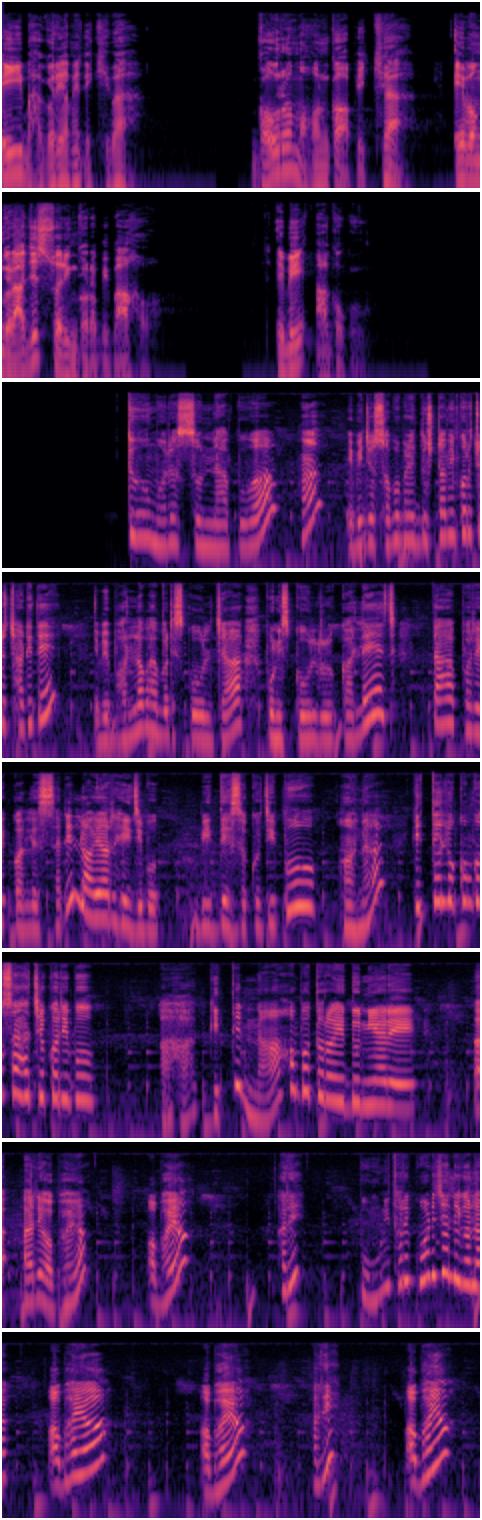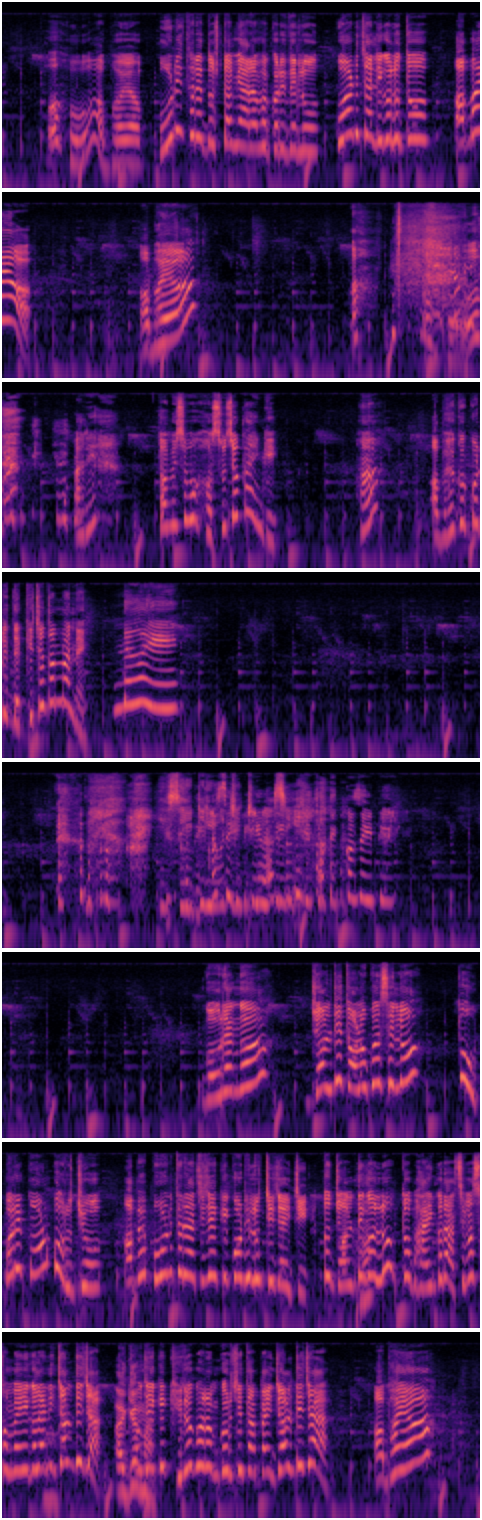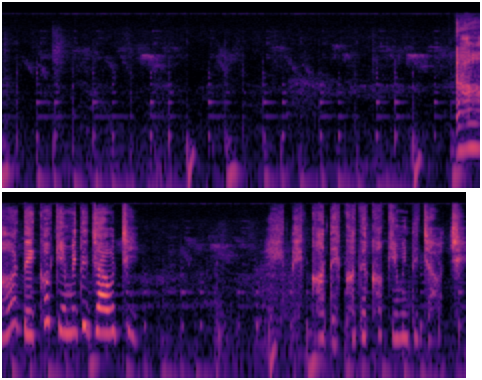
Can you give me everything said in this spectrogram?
ଏହି ଭାଗରେ ଆମେ ଦେଖିବା ଗୌରମୋହନଙ୍କ ଅପେକ୍ଷା ଏବଂ ରାଜେଶ୍ୱରୀଙ୍କର ବିବାହ ଏବେ ଆଗକୁ ତୁ ମୋର ସୁନା ପୁଅ ହଁ ଏବେ ଯେଉଁ ସବୁବେଳେ ଦୁଷ୍ଟାମି କରୁଛୁ ଛାଡ଼ିଦେ ଏବେ ଭଲ ଭାବରେ ସ୍କୁଲ ଯା ପୁଣି ସ୍କୁଲରୁ କଲେଜ ତାପରେ କଲେଜ ସାରି ଲୟର ହେଇଯିବୁ ବିଦେଶକୁ ଯିବୁ ହଁ ନା କେତେ ଲୋକଙ୍କୁ ସାହାଯ୍ୟ କରିବୁ ଆହା କେତେ ନାଁ ହବ ତୋର ଏ ଦୁନିଆରେ ଆରେ ଅଭୟ ଅଭୟ ଆରେ ପୁଣି ଥରେ କୁଆଡ଼େ ଚାଲିଗଲା ଅଭୟ ଅଭୟ ଆରେ ଅଭୟ ଓହୋ ଅଭୟ ପୁଣି ଥରେ ଦୁଷ୍ଟାମି ଆରମ୍ଭ କରିଦେଲୁ କୁଆଡ଼େ ଚାଲିଗଲୁ ତୁ ଅଭୟ ଅଭୟ ଆରେ ତମେ ସବୁ ହସୁଛ କାହିଁକି ହଁ ଅଭୟକୁ କେଉଁଠି ଦେଖିଛ ତମମାନେ দেখো ସେଇଠି ଗୌରାଙ୍ଗ ଜଲ୍ଦି ତଳକୁ ଆସିଲୁ ତୁ ଉପରେ କ'ଣ କରୁଛୁ ଅବେ ପୁଣି ଥରେ ଆଜି ଯାଇକି କୋଉଠି ଲୁଚି ଯାଇଛି ତୁ ଜଲ୍ଦି ଗଲୁ ତୋ ଭାଇଙ୍କର ଆସିବା ସମୟ ହେଇଗଲାଣି ଜଲ୍ଦି ଯା ମୁଁ ଯାଇକି କ୍ଷୀର ଗରମ କରୁଛି ତା ପାଇଁ ଜଲ୍ଦି ଯା ଅଭୟ ହଁ ଦେଖ କେମିତି ଯାଉଛି ଦେଖ ଦେଖ ଦେଖ କେମିତି ଯାଉଛି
